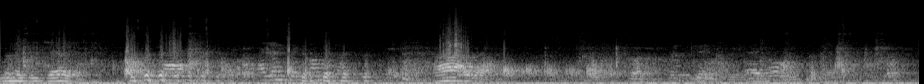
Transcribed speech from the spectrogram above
You make me carry it. I learned to. Ah, yeah.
